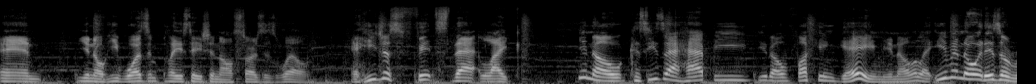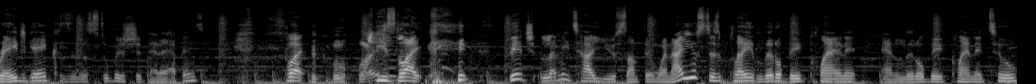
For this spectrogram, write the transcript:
and you know, he was in PlayStation All Stars as well. And he just fits that like, you know, because he's a happy, you know, fucking game, you know, like even though it is a rage game because of the stupid shit that happens. But he's like, bitch, let me tell you something. When I used to play LittleBigPlanet and LittleBigPlanet 2,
